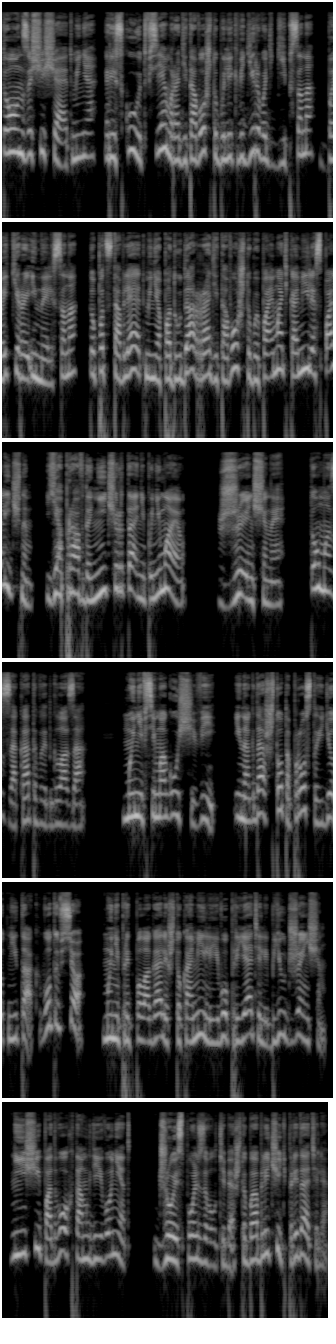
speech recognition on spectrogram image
То он защищает меня, рискует всем ради того, чтобы ликвидировать Гибсона, Беккера и Нельсона, то подставляет меня под удар ради того, чтобы поймать Камиля с поличным. Я правда ни черта не понимаю. Женщины. Томас закатывает глаза. Мы не всемогущи, Ви. Иногда что-то просто идет не так. Вот и все. Мы не предполагали, что Камиль и его приятели бьют женщин. Не ищи подвох там, где его нет. Джо использовал тебя, чтобы обличить предателя.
